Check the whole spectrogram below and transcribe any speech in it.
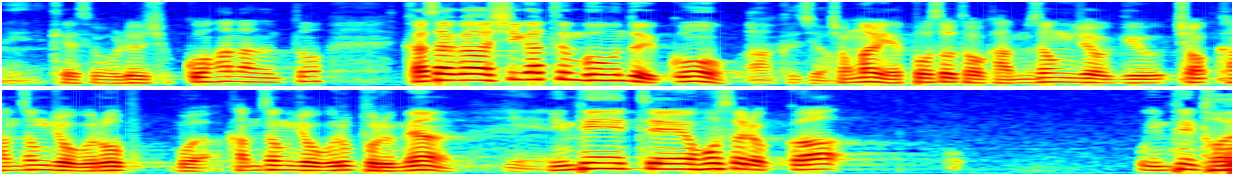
네. 그래서 올려주셨고 하나는 또 가사가 시 같은 부분도 있고 아. 정말 예뻐서 더 감성적 감성적으로 뭐야 감성적으로 부르면 예. 인피니트의 호소력과 인피니트 더해져-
